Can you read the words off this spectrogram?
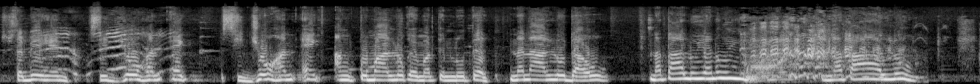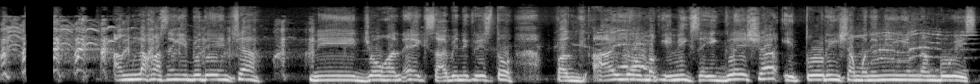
Sabihin, si Johann Eck, si Johann Eck ang tumalo kay Martin Luther. Nanalo daw. Natalo yan, uy. Natalo ang lakas ng ebidensya ni Johan X. Sabi ni Kristo, pag ayaw makinig sa iglesia, ituring siyang maniningil ng buwis.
